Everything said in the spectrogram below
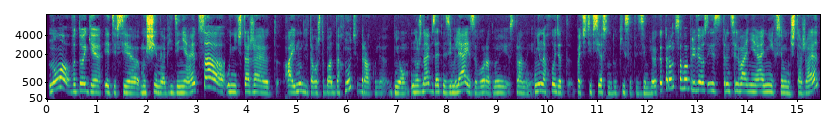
Но в итоге эти все мужчины объединяются, уничтожают, а ему для того, чтобы отдохнуть Дракуле днем, нужна обязательно земля из его родной страны. Они находят почти все сундуки с этой землей, которые он с собой привез из Трансильвании, они их все уничтожают,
